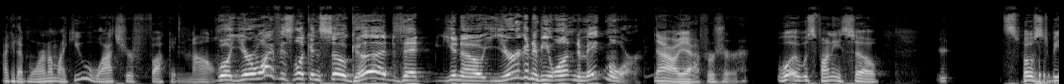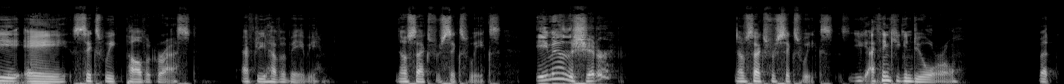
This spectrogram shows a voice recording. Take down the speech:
I could have more. And I'm like, You watch your fucking mouth. well, your wife is looking so good that you know you're going to be wanting to make more. Oh yeah, for sure. Well, it was funny. So you're supposed to be a six week pelvic rest after you have a baby. No sex for six weeks. Even in the shitter. No sex for six weeks. You, I think you can do oral, but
